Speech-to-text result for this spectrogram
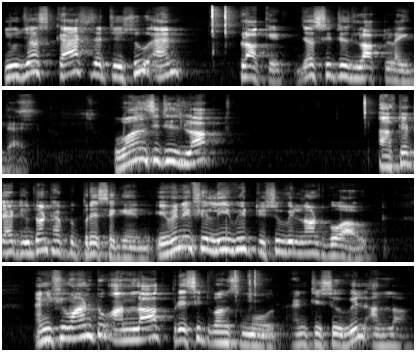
you just catch the tissue and lock it. Just it is locked like that. Once it is locked, after that you don't have to press again. Even if you leave it, tissue will not go out. And if you want to unlock, press it once more and tissue will unlock.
